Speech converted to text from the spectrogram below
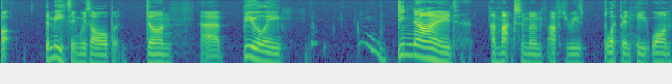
but the meeting was all but done. Uh, Bewley denied a maximum after his blip in Heat 1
